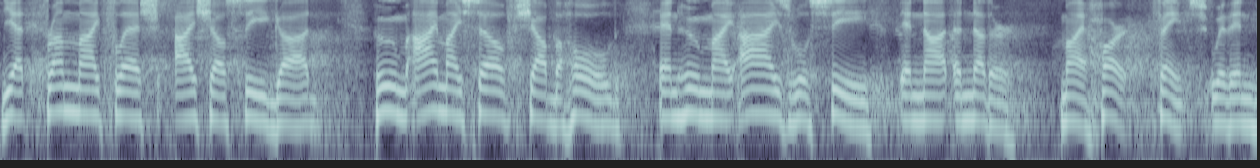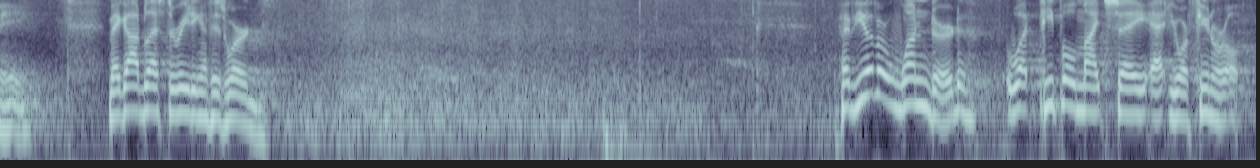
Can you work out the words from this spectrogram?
yet from my flesh I shall see God, whom I myself shall behold, and whom my eyes will see, and not another. My heart faints within me. May God bless the reading of his word. Have you ever wondered what people might say at your funeral?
